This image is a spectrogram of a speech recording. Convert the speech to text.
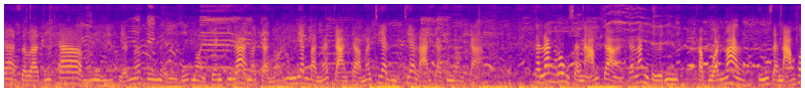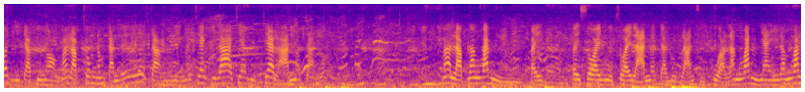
จ้าสวัสดีค่ะมันนี้แม่เสียนมาเบิ่งไอ้เด็กหน่อยแข่งกีฬาเนาะจ้าเนาะโรงเรียนบ้านนาจางจ้ามาเชียลูกเชียหลานจ้าพี่น้องจ้ากำลังลงสนามจ้ากำลังเดินขบวนมาถึงสนามพอดีจ้าพี่น้องมารับชมน้ำกันเด้อจ้ามันนี้มาเชียกีฬาเชียลูกเชียหลานเนาะจ้าเนาะมารับรางวัลไปไปซอยลูกซอยหลานเนาะจ้าลูกหลานสิขัวรางวัลใหญ่รางวัล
